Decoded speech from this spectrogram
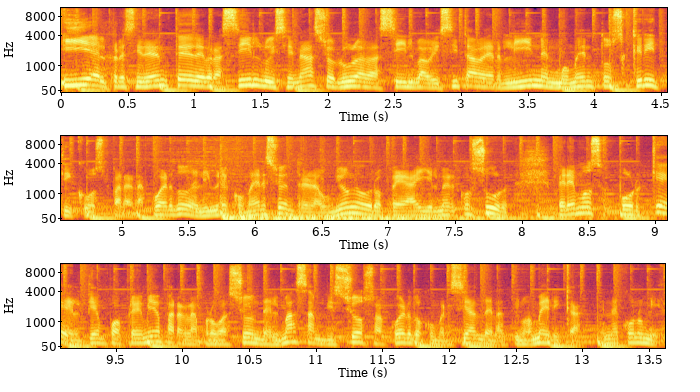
Y el presidente de Brasil, Luis Ignacio Lula da Silva, visita Berlín en momentos críticos para el acuerdo de libre comercio entre la Unión Europea y el Mercosur. Veremos por qué el tiempo apremia para la aprobación del más ambicioso acuerdo comercial de Latinoamérica en la economía.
